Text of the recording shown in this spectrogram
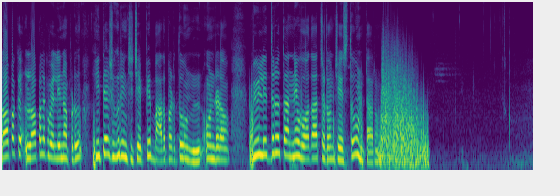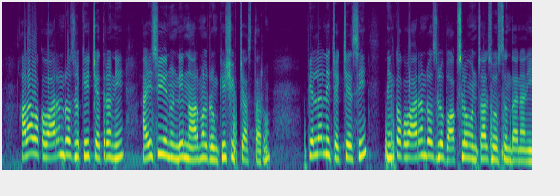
లోపకి లోపలికి వెళ్ళినప్పుడు హితేష్ గురించి చెప్పి బాధపడుతూ ఉండడం. వీళ్ళిద్దరూ తన్ని ఓదార్చడం చేస్తూ ఉంటారు. అలా ఒక వారం రోజులకి చిత్రని ఐసీయూ నుండి నార్మల్ రూమ్కి షిఫ్ట్ చేస్తారు. పిల్లల్ని చెక్ చేసి ఇంకొక వారం రోజులు బాక్స్లో ఉంచాల్సి వస్తుందనని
